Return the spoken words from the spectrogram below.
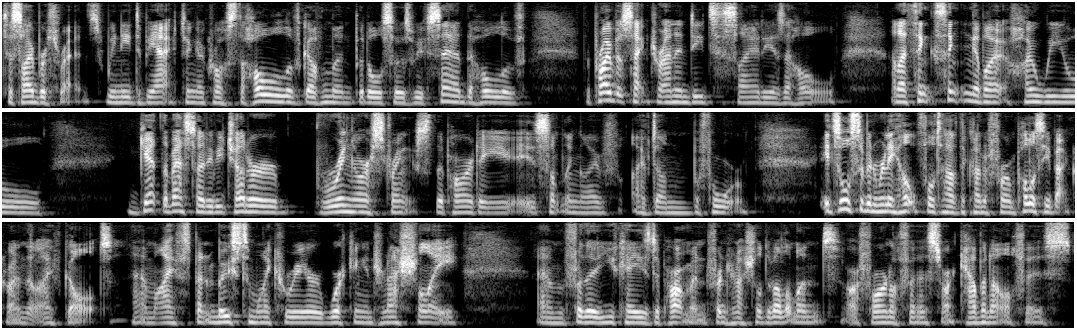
to cyber threats. We need to be acting across the whole of government, but also, as we've said, the whole of the private sector and indeed society as a whole. And I think thinking about how we all get the best out of each other, bring our strengths to the party is something I've I've done before. It's also been really helpful to have the kind of foreign policy background that I've got. Um, I've spent most of my career working internationally um, for the UK's Department for International Development, our Foreign Office, our Cabinet Office,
